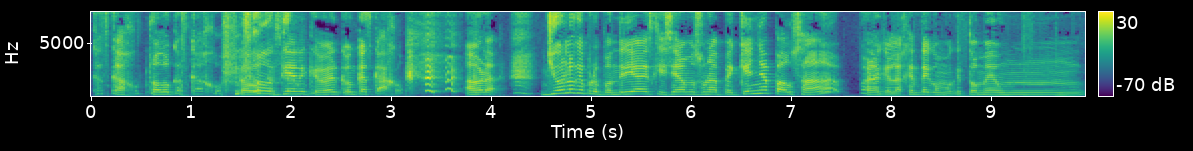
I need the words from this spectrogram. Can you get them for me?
Cascajo, todo cascajo. Todo, tiene que ver con cascajo. Ahora, yo lo que propondría es que hiciéramos una pequeña pausa para que la gente como que tome un,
